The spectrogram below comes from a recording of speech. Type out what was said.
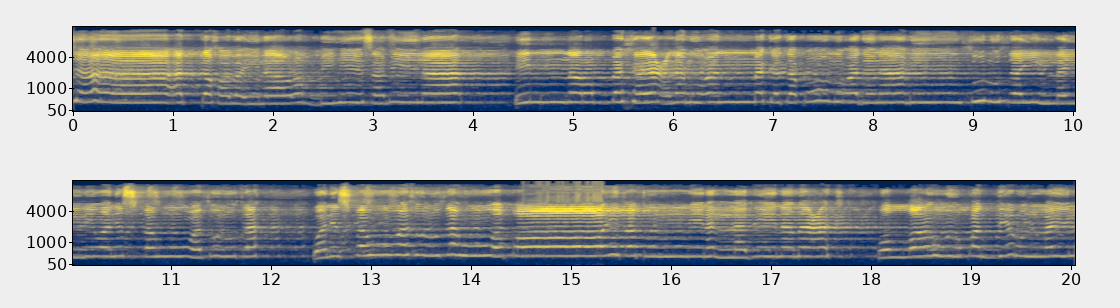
شاء اتخذ إلى ربه سبيلا إن ربك يعلم أنك تقوم أدنى من ثلثي الليل ونصفه وثلثه ونصفه وثلثه والله يقدر الليل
